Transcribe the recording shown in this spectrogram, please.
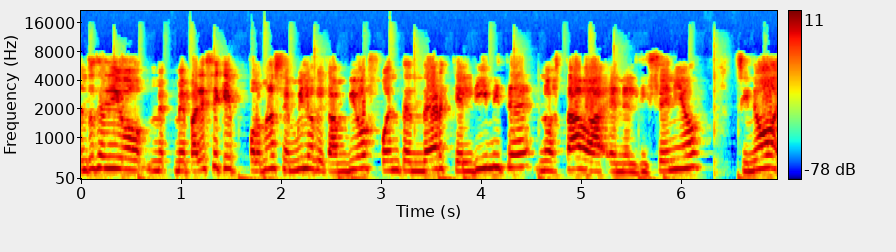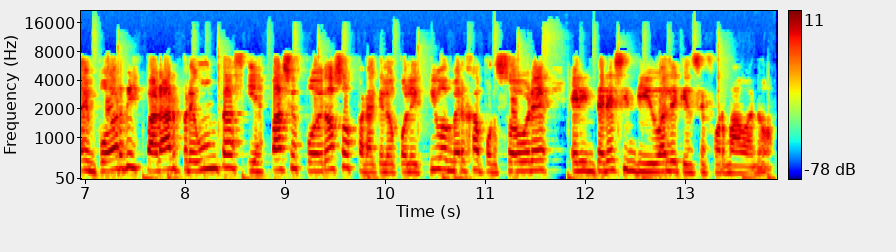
Entonces digo, me, me, parece que por lo menos en mí lo que cambió fue entender que el límite no estaba en el diseño, sino en poder disparar preguntas y espacios poderosos para que lo colectivo emerja por sobre el interés individual de quien se formaba, ¿no?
